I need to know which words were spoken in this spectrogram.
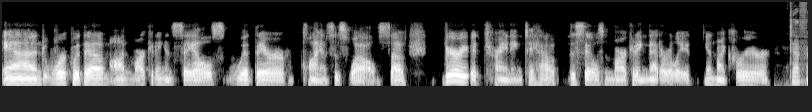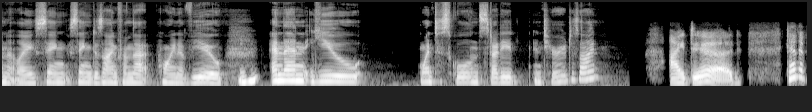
and work with them on marketing and sales with their clients as well. So, very good training to have the sales and marketing that early in my career. Definitely seeing seeing design from that point of view. Mm-hmm. And then you went to school and studied interior design? I did. Kind of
